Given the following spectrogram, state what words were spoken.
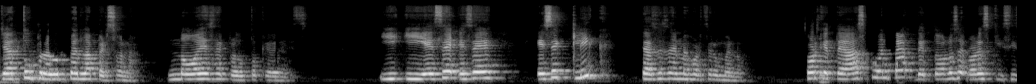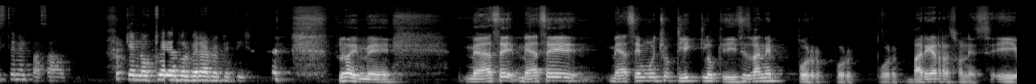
Ya tu producto es la persona, no es el producto que vendes. Y, y ese, ese, ese clic te hace ser el mejor ser humano, porque te das cuenta de todos los errores que hiciste en el pasado, que no quieres volver a repetir. No, y me, me hace, me hace, me hace mucho clic lo que dices, Vane, por, por, por varias razones. Eh,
